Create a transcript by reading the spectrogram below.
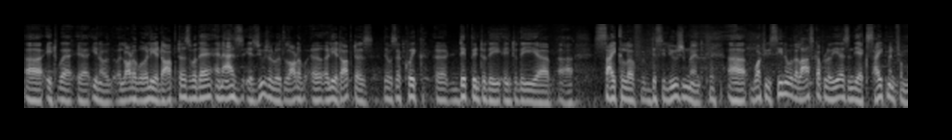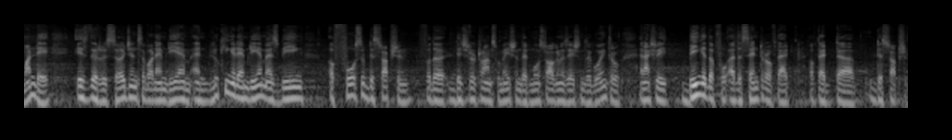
Uh, it were, uh, you know, a lot of early adopters were there, and as is usual with a lot of uh, early adopters, there was a quick uh, dip into the into the uh, cycle of disillusionment. what we've seen over the last couple of years and the excitement from Monday is the resurgence about MDM and looking at MDM as being a force of disruption for the digital transformation that most organizations are going through, and actually being at the at the center of that of that disruption.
